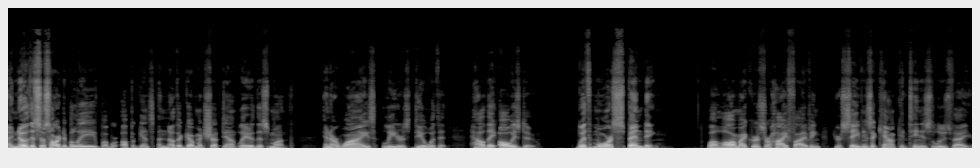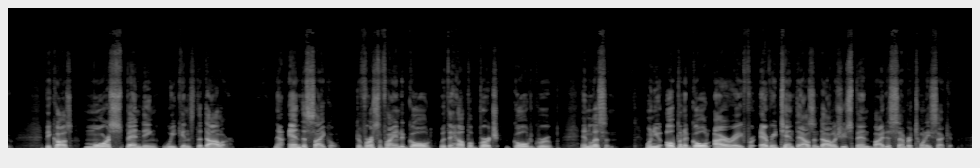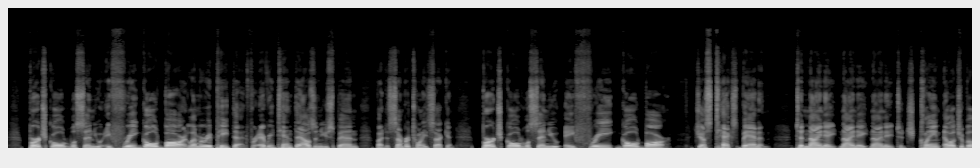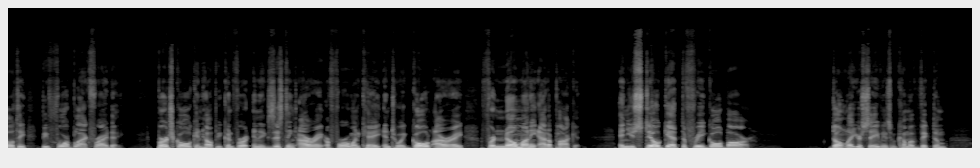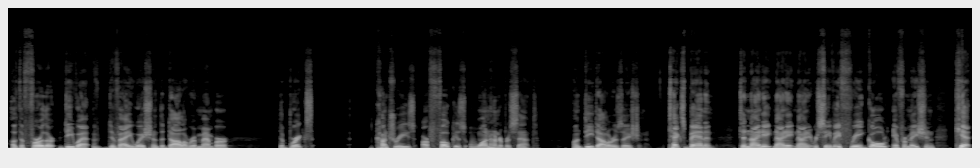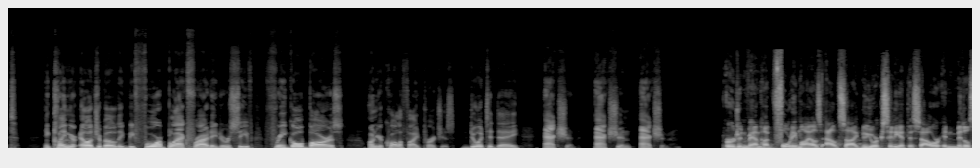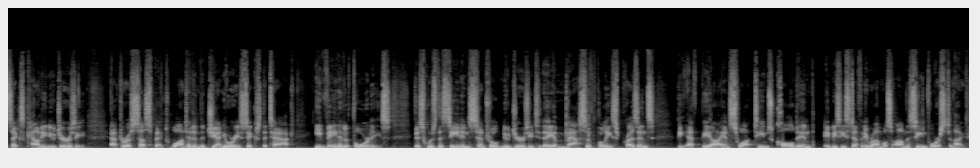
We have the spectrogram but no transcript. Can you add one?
I know this is hard to believe, but we're up against another government shutdown later this month, and our wise leaders deal with it how they always do with more spending. While lawmakers are high fiving, your savings account continues to lose value because more spending weakens the dollar. Now, end the cycle. Diversify into gold with the help of Birch Gold Group. And listen, when you open a gold IRA for every $10,000 you spend by December 22nd, Birch Gold will send you a free gold bar. Let me repeat that. For every 10,000 you spend by December 22nd, Birch Gold will send you a free gold bar. Just text Bannon to 989898 to claim eligibility before Black Friday. Birch Gold can help you convert an existing IRA or 401k into a gold IRA for no money out of pocket, and you still get the free gold bar. Don't let your savings become a victim of the further devaluation of the dollar. Remember, the BRICS countries are focused 100% on de dollarization. Text Bannon to 989898. Receive a free gold information kit and claim your eligibility before Black Friday to receive free gold bars on your qualified purchase. Do it today. Action, action, action. Urgent manhunt 40 miles outside New York City at this hour in Middlesex County, New Jersey, after a suspect wanted in the January 6th attack evaded authorities. This was the scene in central New Jersey today, a massive police presence. The FBI and SWAT teams called in. ABC Stephanie Ramos on the scene for us tonight.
